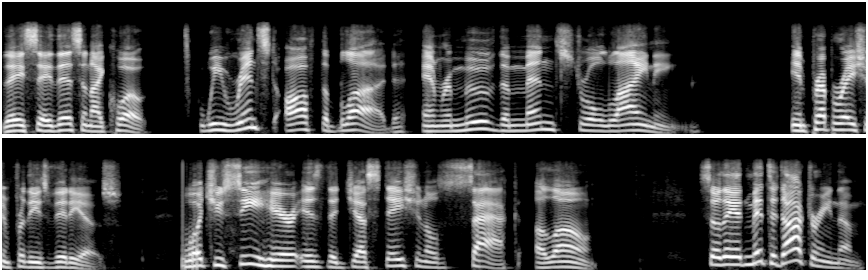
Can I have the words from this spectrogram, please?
they say this, and I quote We rinsed off the blood and removed the menstrual lining in preparation for these videos. What you see here is the gestational sac alone. So they admit to doctoring them.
